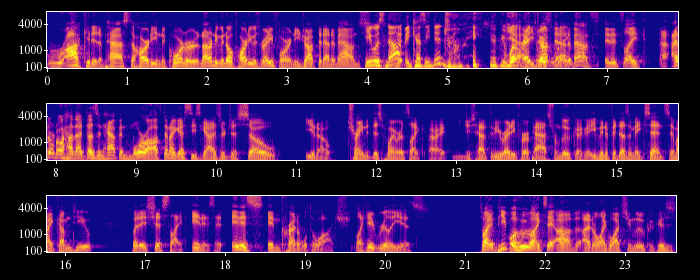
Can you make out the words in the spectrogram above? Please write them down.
rocketed a pass to Hardy in the corner, and I don't even know if Hardy was ready for it, and he dropped it out of bounds. He was not because he did drop it. It yeah, right he dropped it out of bounds. And it's like, I don't know how that doesn't happen more often. I guess these guys are just so, you know, trained at this point where it's like, all right, you just have to be ready for a pass from Luka, even if it doesn't make sense. It might come to you. But it's just like, it is, it is incredible to watch. Like, it really is. That's why people who like say, oh, I don't like watching Luka because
